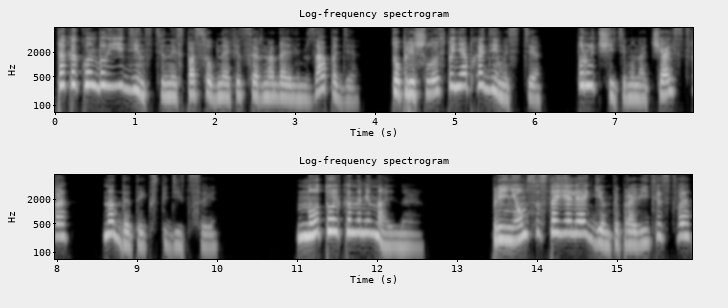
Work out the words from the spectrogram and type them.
Так как он был единственный способный офицер на Дальнем Западе, то пришлось по необходимости поручить ему начальство над этой экспедицией. Но только номинальное. При нем состояли агенты правительства,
